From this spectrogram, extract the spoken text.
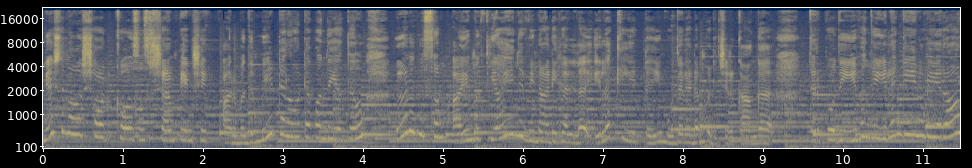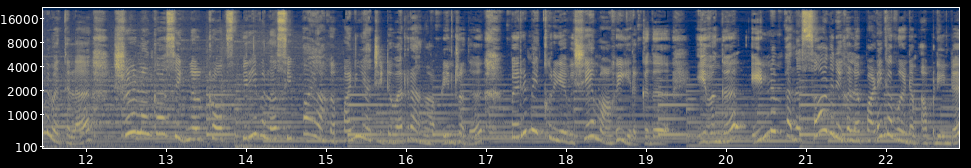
நேஷனல் ஷார்ட் கோர்சஸ் சாம்பியன்ஷிப் அறுபது மீட்டர் ஓட்ட பந்தயத்தில் ஏழு ஐம்பத்தி ஐந்து வினாடிகளில் இலக்கியத்தை முதலிடம் பிடிச்சிருக்காங்க. தற்போது இவங்க இலங்கையினுடைய இராணுவத்தில் ஸ்ரீலங்கா சிக்னல் கிராப்ஸ் பிரிவில் சிப்பாயாக பணியாற்றிட்டு வர்றாங்க அப்படின்றது பெருமைக்குரிய விஷயமாக இருக்குது. இவங்க இன்னும் பல சாதனைகளை படைக்க வேண்டும் அப்படின்ட்டு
